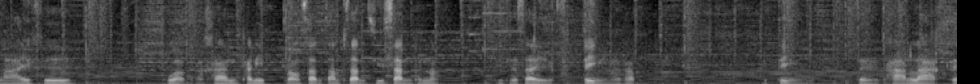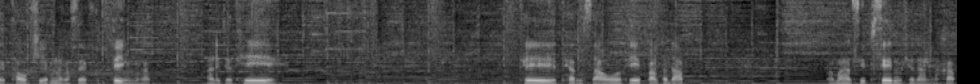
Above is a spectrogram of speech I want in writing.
หลายคือพวกอาคารพาณิชย์สองสั้นสามสั้นสี่สั้นเพิ่นเนาะที่จะใส่ฟุตติ้งนะครับฟุตติ้งใส่ฐานหลากใส่เท้าเข็มแล้วก็ใส่ฟุตติ้งนะครับอันนี้จะเท่เท่แทนเสาเท่ปรับระดับ ประมาณ 10 เส้นแค่นั้นนะครับ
